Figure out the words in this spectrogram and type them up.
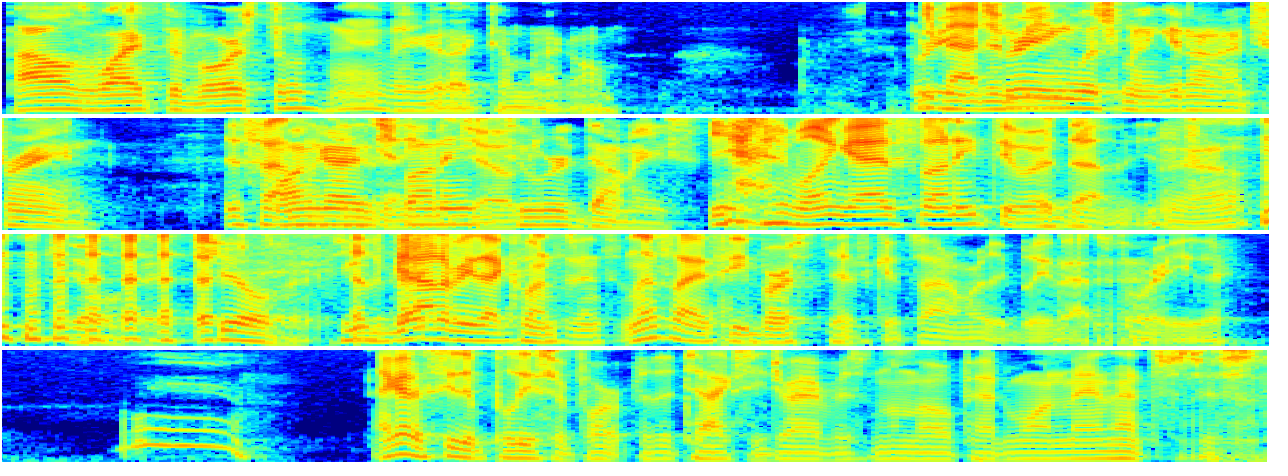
Powell's wife divorced him. I figured I'd come back home. Three, Imagine three being- Englishmen get on a train. It sounds One like I'm guy's getting the funny, joke. two are dummies. Yeah, one guy's funny, two are dummies. Yeah, kills it. Kills it. He It's got to be that coincidence. Unless I see birth certificates, I don't really believe that story either. Yeah. I got to see the police report for the taxi drivers in the moped one, man. That's just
